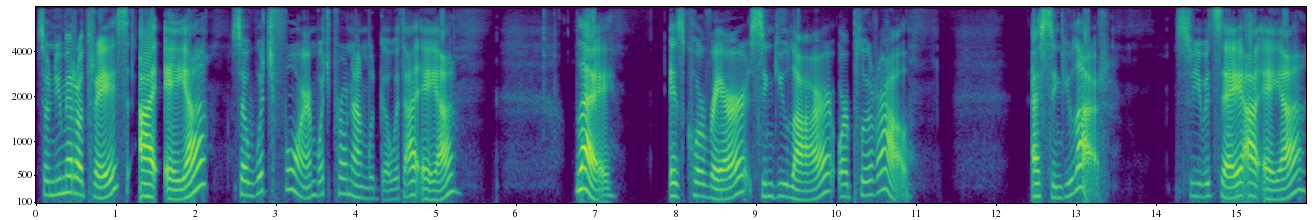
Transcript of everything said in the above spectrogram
So número tres, a ella. So which form, which pronoun would go with a ella? Le. Is correr singular or plural? As singular. So you would say a ella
